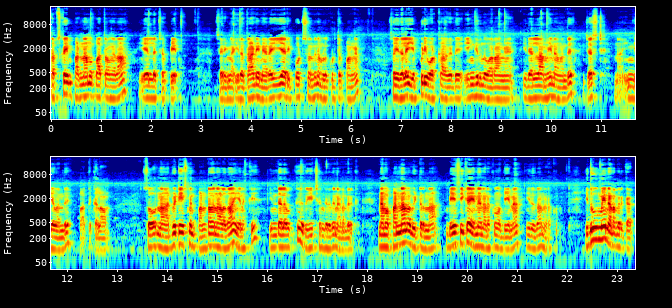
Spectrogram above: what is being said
சப்ஸ்கிரைப் பண்ணாமல் பார்த்தவங்க தான் ஏழு லட்சம் பேர். சரிங்களா? இதை தாண்டி நிறைய ரிப்போர்ட்ஸ் வந்து நம்மளுக்கு கொடுத்துருப்பாங்க. ஸோ இதெல்லாம் எப்படி ஒர்க் ஆகுது? எங்கேருந்து வராங்க? இதெல்லாமே நான் வந்து ஜஸ்ட் நான் இங்கே வந்து பார்த்துக்கலாம். ஸோ நான் அட்வர்டைஸ்மெண்ட் பண்ணுறதுனால தான் எனக்கு இந்த அளவுக்கு ரீச்ங்கிறது நடந்திருக்கு. நம்ம பண்ணாமல் விட்டுருந்தா பேசிக்காக என்ன நடக்கும் அப்படின்னா இதுதான் நடக்கும். இதுவுமே நடந்திருக்காது.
